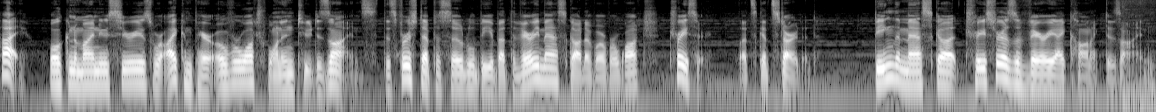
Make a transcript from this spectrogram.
Hi, welcome to my new series where I compare Overwatch 1 and 2 designs. This first episode will be about the very mascot of Overwatch, Tracer. Let's get started. Being the mascot, Tracer has a very iconic design.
